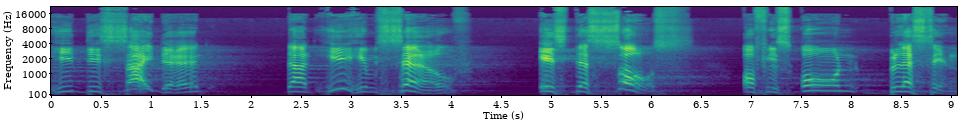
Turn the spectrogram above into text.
he decided that he himself is the source of his own blessing,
